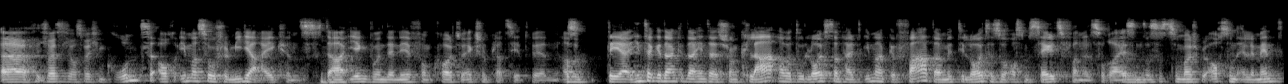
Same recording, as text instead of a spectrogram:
äh, ich weiß nicht aus welchem Grund, auch immer Social Media Icons mhm. da irgendwo in der Nähe vom Call to Action platziert werden. Also der Hintergedanke dahinter ist schon klar, aber du läufst dann halt immer Gefahr damit, die Leute so aus dem Sales Funnel zu reißen. Mhm. Das ist zum Beispiel auch so ein Element,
